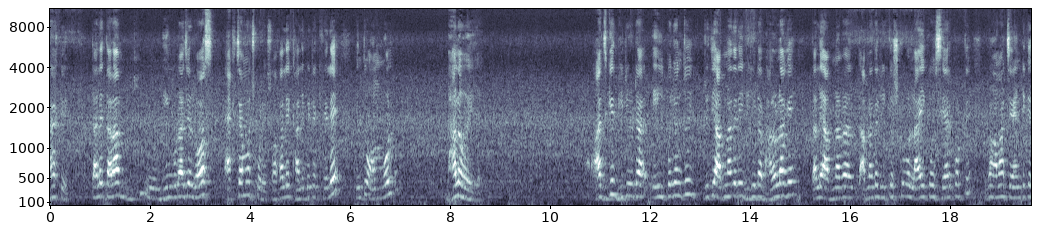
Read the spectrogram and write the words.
থাকে, তাহলে তারা ভিঙ্গুরাজের রস এক চামচ করে সকালে খালি পেটে খেলে কিন্তু অম্বল ভালো হয়ে যায়। আজকের ভিডিওটা এই পর্যন্তই। যদি আপনাদের এই ভিডিওটা ভালো লাগে, তাহলে আপনারা, আপনাদের রিকোয়েস্ট করব লাইক ও শেয়ার করতে এবং আমার চ্যানেলটিকে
